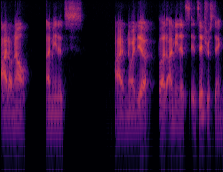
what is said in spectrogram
I don't know. I mean, it's I have no idea, but I mean, it's it's interesting.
